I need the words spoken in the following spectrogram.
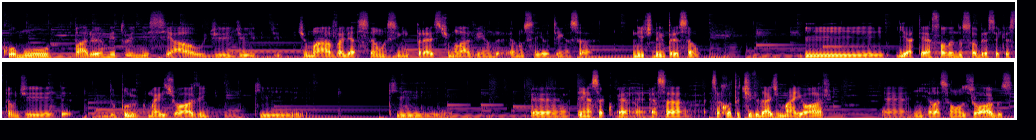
como parâmetro inicial de, de, de, de uma avaliação assim para estimular a venda. Eu não sei, eu tenho essa nítida impressão. E, e até falando sobre essa questão de, de do público mais jovem que, que é, tem essa, é, essa, essa rotatividade maior é, em relação aos jogos,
